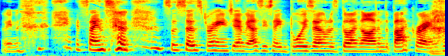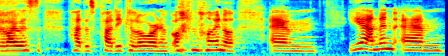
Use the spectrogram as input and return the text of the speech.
I mean, it sounds so so so strange. I mean, as you say, Boyzone was going on in the background, but I was had this Paddy Killoran on vinyl. Um, yeah, and then um,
